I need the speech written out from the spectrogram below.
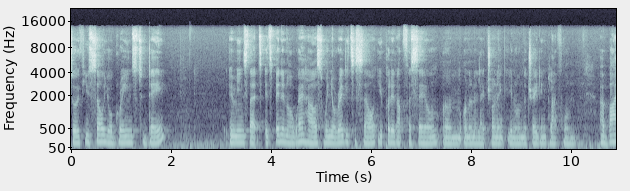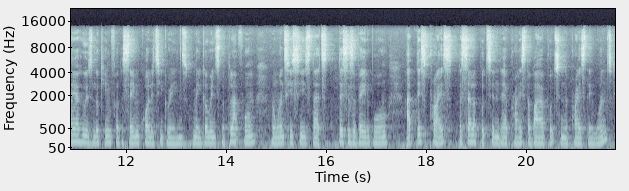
So if you sell your grains today, it means that it's been in our warehouse. When you're ready to sell, you put it up for sale um, on an electronic, you know, on the trading platform. A buyer who is looking for the same quality grains may go into the platform, and once he sees that this is available at this price, the seller puts in their price, the buyer puts in the price they want.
